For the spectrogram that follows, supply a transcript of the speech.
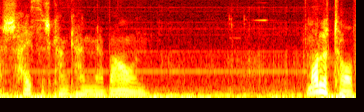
Scheiße, ich kann keinen mehr bauen. Molotow.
